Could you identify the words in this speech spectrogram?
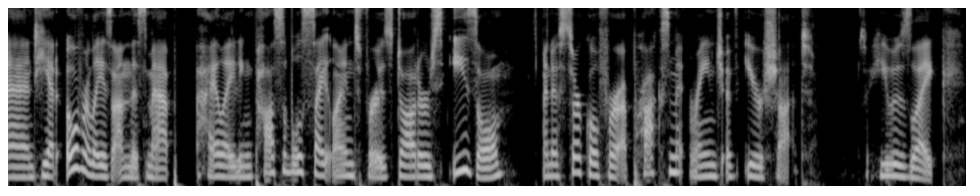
And he had overlays on this map highlighting possible sightlines for his daughter's easel and a circle for approximate range of earshot. So he was like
